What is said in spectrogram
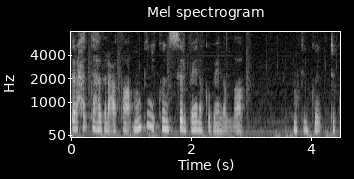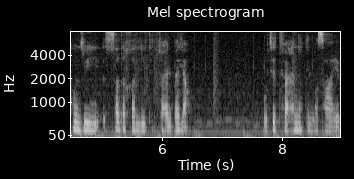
ترى حتى هذا العطاء ممكن يكون سر بينك وبين الله. ممكن تكون زي الصدقة اللي تدفع البلاء وتدفع عنك المصايب.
